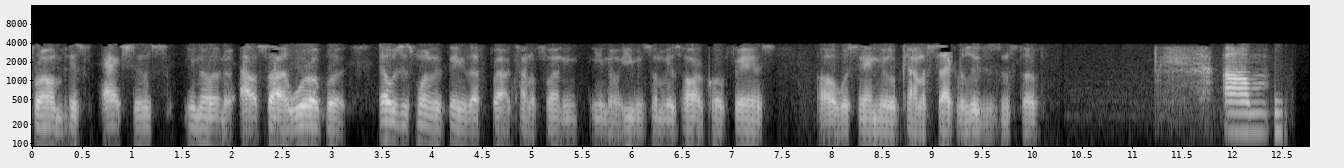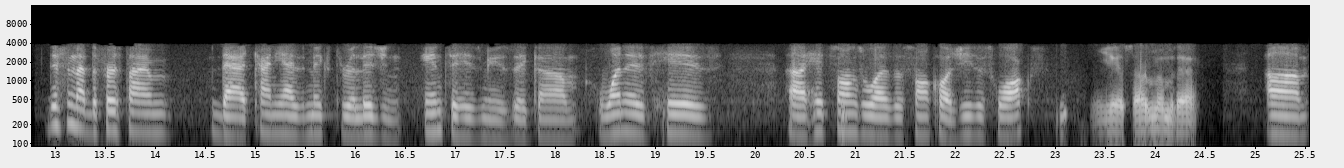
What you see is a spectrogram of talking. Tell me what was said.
from his actions, you know, in the outside world, but that was just one of the things I found kind of funny. You know, even some of his hardcore fans uh, was saying they were kind of sacrilegious and stuff. Um, this is not the first time that Kanye has mixed religion into his music. Um, one of his uh, hit songs was a song called "Jesus Walks." Yes, I remember that. Um,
